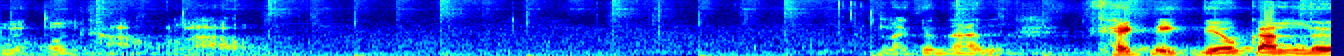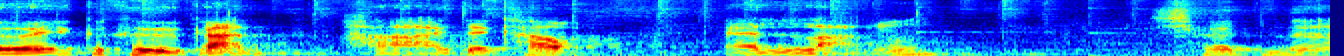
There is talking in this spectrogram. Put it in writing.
หรือต้นขาของเรา หลังจากนั้นเทคนิคเดียวกันเลยก็คือการหายใจเข้าแอนหลัง เชิดหน้า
